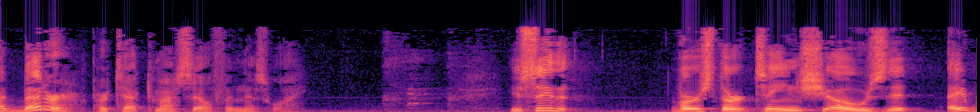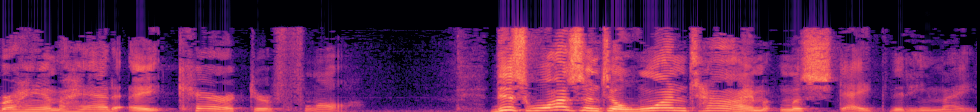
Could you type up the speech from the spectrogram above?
would better protect myself in this way. You see that verse 13 shows that Abraham had a character flaw. This wasn't a one time mistake that he made,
